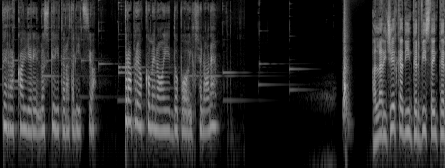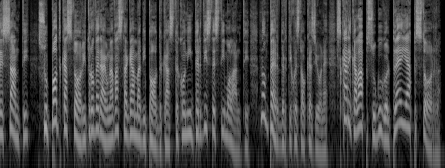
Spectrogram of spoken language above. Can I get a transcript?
per raccogliere lo spirito natalizio proprio come noi dopo il cenone. Alla ricerca di interviste interessanti? Su Podcast Story troverai una vasta gamma di podcast con interviste stimolanti. Non perderti questa occasione. Scarica l'app su Google Play e App Store.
